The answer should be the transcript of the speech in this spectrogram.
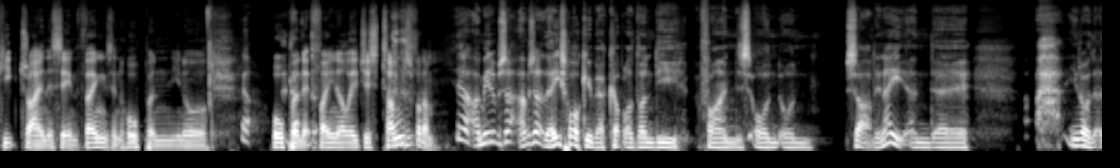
keep trying the same things and hoping you know Yeah, hoping it finally just turns for him. Yeah, I mean, I was at, I was at the ice hockey with a couple of Dundee fans on on Saturday night, and uh, you know,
